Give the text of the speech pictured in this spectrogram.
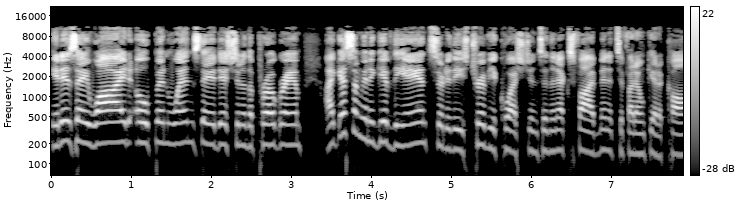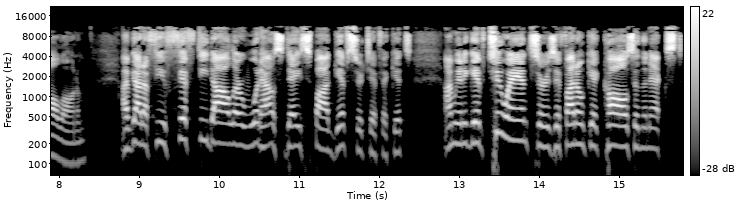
It is a wide open Wednesday edition of the program. I guess I'm going to give the answer to these trivia questions in the next five minutes if I don't get a call on them. I've got a few $50 Woodhouse Day Spa gift certificates. I'm going to give two answers if I don't get calls in the next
